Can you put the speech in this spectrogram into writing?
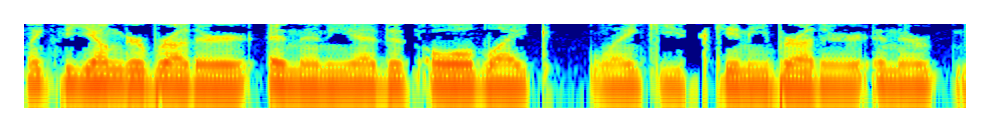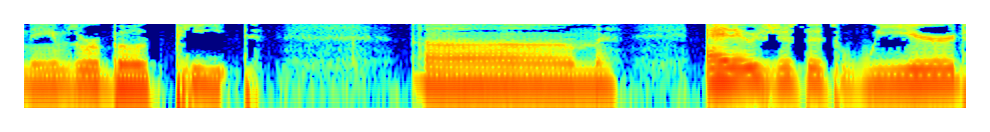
like the younger brother and then he had this old like lanky skinny brother and their names were both Pete. Um and it was just this weird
